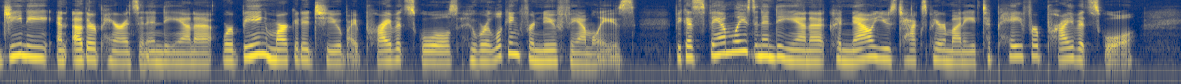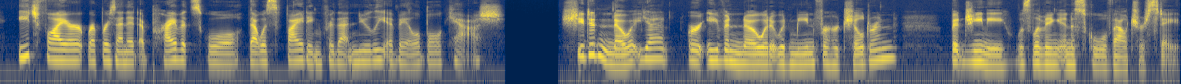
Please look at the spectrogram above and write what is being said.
Jeannie and other parents in Indiana were being marketed to by private schools who were looking for new families because families in Indiana could now use taxpayer money to pay for private school. Each flyer represented a private school that was fighting for that newly available cash. She didn't know it yet, or even know what it would mean for her children, but Jeannie was living in a school voucher state.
